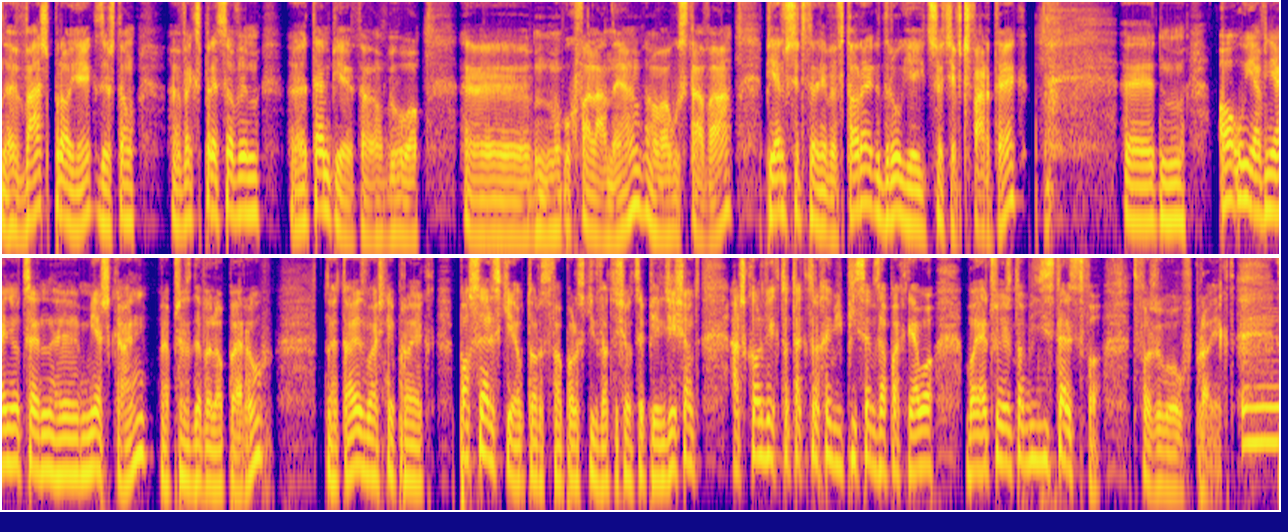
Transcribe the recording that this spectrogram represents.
wasz projekt, zresztą w ekspresowym e, tempie to było e, uchwalane, nowa ustawa. Pierwsze czytanie we wtorek, drugie i trzecie w czwartek. O ujawnianiu cen e, mieszkań przez deweloperów. To jest właśnie projekt poselski autorstwa Polski 2050, aczkolwiek to tak trochę mi pisem zapachniało, bo ja czuję, że to ministerstwo tworzyło ów projekt. No,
